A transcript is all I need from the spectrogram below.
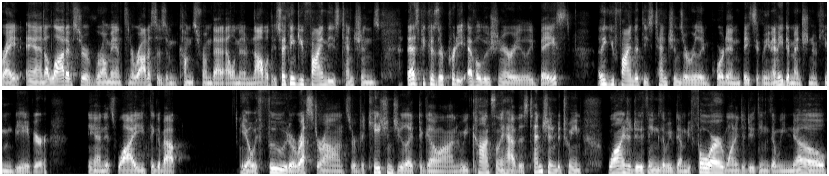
Right. And a lot of sort of romance and eroticism comes from that element of novelty. So I think you find these tensions, that's because they're pretty evolutionarily based I think you find that these tensions are really important basically in any dimension of human behavior. And it's why you think about, you know, with food or restaurants or vacations you like to go on, we constantly have this tension between wanting to do things that we've done before, wanting to do things that we know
